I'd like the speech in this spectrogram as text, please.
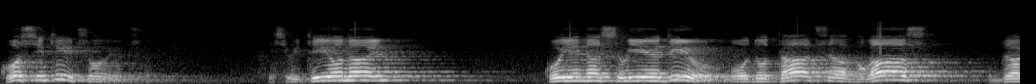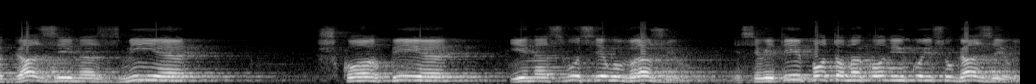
ko si ti čovječe? Jesi li ti onaj koji je naslijedio od otaca vlast da gazi na zmije, škorpije i na svu silu vražiju? Jesi li ti potomak onih koji su gazili?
